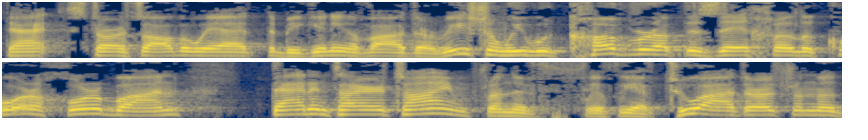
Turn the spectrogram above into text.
that starts all the way at the beginning of adar rishon, we would cover up the zecher lechorban that entire time from the if we have two adars from the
